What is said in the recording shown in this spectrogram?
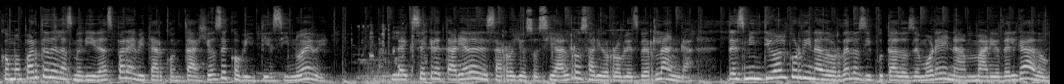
como parte de las medidas para evitar contagios de COVID-19. La exsecretaria de Desarrollo Social, Rosario Robles Berlanga, desmintió al coordinador de los diputados de Morena, Mario Delgado,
